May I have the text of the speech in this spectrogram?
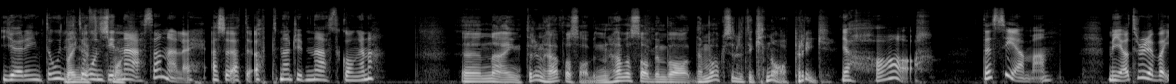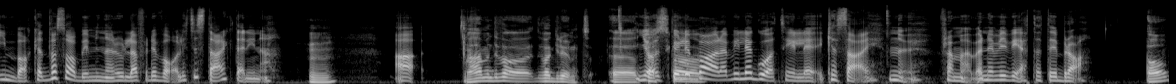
gör det inte ont, lite ont i näsan eller? Alltså att det öppnar typ näsgångarna? Eh, nej, inte den här wasabin. Den här wasabin var, den var också lite knaprig. Jaha, där ser man. Men jag tror det var inbakad wasabi i mina rullar för det var lite starkt där inne. Ja, Nej, men det var, det var grymt. Eh, jag testa- skulle bara vilja gå till Kasai nu framöver när vi vet att det är bra. Ja.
